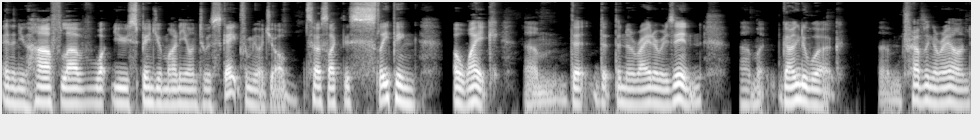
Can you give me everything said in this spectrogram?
and then you half love what you spend your money on to escape from your job. So it's like this sleeping awake um, that that the narrator is in, um, going to work, um, traveling around,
